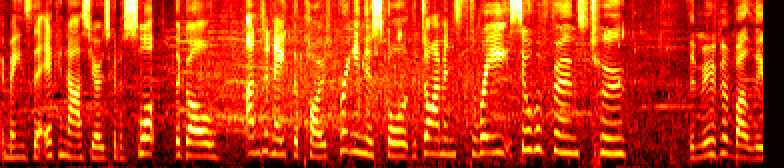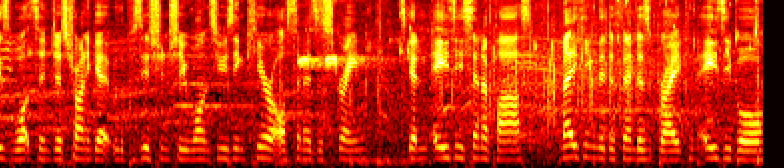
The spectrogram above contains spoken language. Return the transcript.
it means that Ekenasio is going to slot the goal underneath the post, bringing the score. The Diamonds three, Silver Ferns two. The movement by Liz Watson just trying to get the position she wants, using Kiera Austin as a screen to get an easy centre pass, making the defenders break, an easy ball.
